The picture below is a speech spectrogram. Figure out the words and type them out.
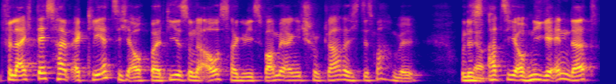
vielleicht deshalb erklärt sich auch bei dir so eine Aussage, wie es war mir eigentlich schon klar, dass ich das machen will. Und es ja. hat sich auch nie geändert,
